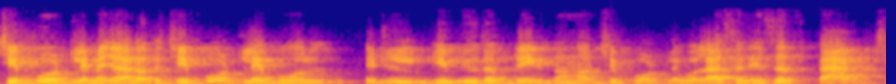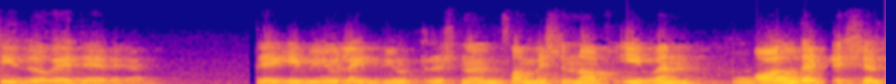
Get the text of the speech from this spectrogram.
चिपोटले में जा रहा था Chipotle bowl it will give you the breakdown of Chipotle bowl. ऐसे नहीं सिर्फ़ पैक्ड चीज़ों का ही दे रहे हैं। They give you like nutritional information of even all the dishes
